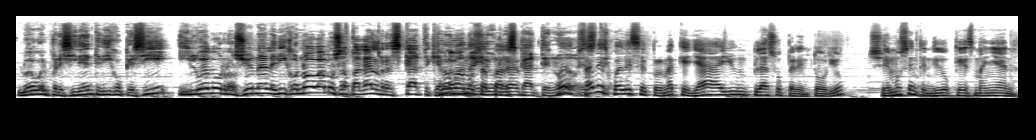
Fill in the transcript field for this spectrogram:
luego el presidente dijo que sí, y luego Rociona le dijo, no vamos a pagar el rescate, que no vamos ahí a de un pagar. rescate, ¿no? Bueno, ¿Sabes Este, cuál es el problema? Que ya hay un plazo perentorio. Sí. Hemos entendido que es mañana.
